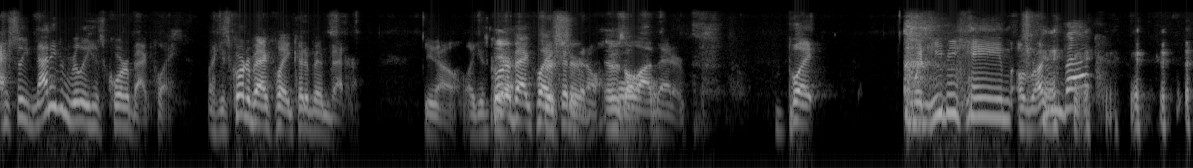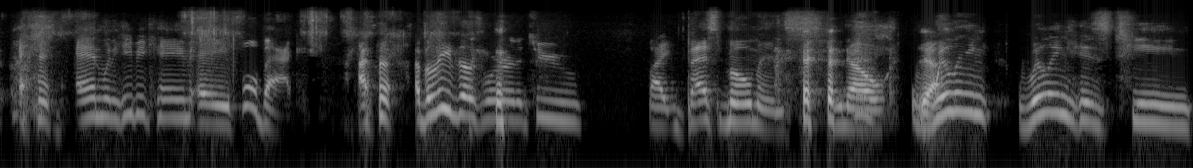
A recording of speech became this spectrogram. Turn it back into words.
actually not even really his quarterback play. Like his quarterback play could have been better you know? Like his quarterback play for could sure. have been a It was whole lot better. But when he became a running back and when he became a fullback I, I believe those were the two like best moments you know Yeah. willing willing his team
